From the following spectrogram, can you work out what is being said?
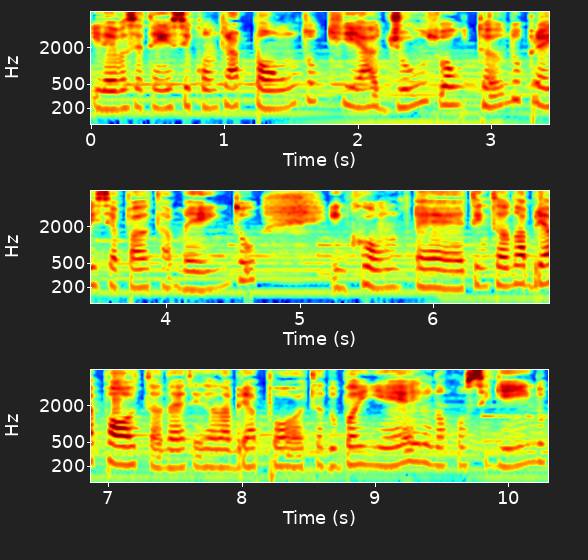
E daí você tem esse contraponto que é a Jules voltando para esse apartamento, é, tentando abrir a porta, né? Tentando abrir a porta do banheiro, não conseguindo.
